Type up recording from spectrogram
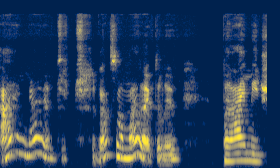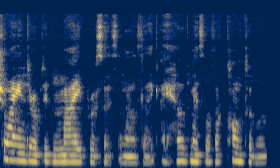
I, I that's not my life to live. But I made sure I interrupted my process and I was like, I held myself accountable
